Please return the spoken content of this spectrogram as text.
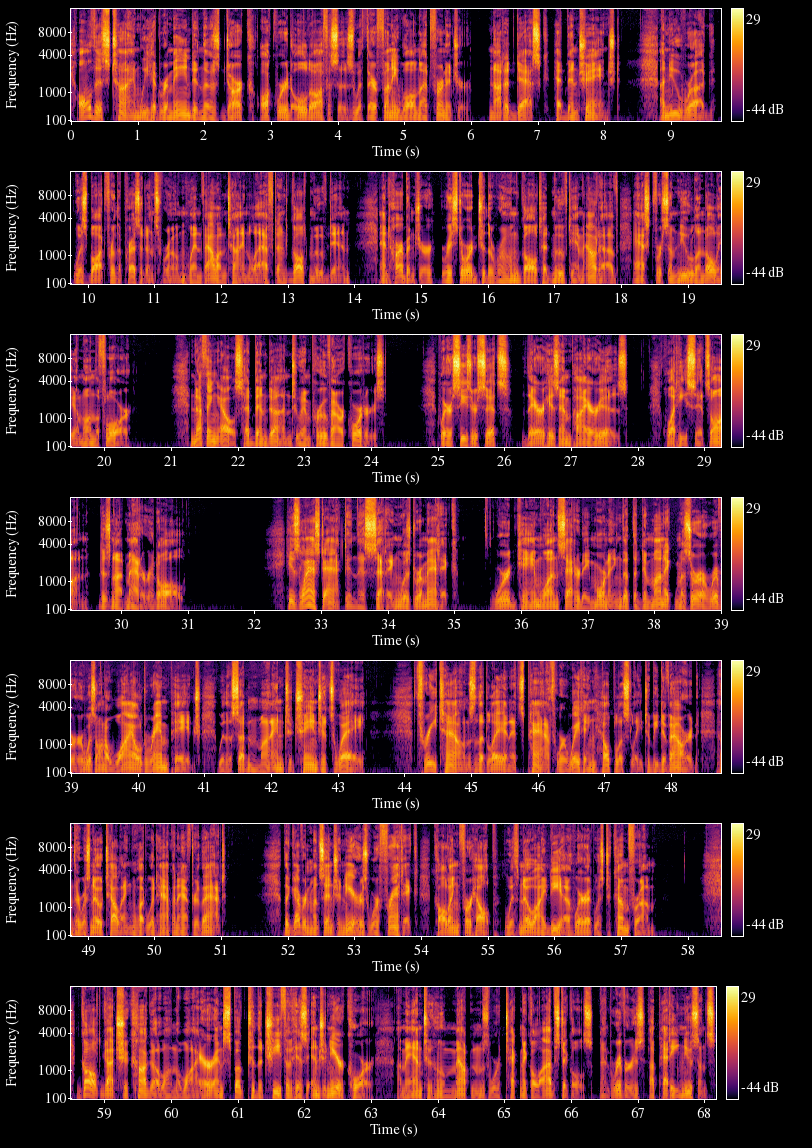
all this time we had remained in those dark, awkward old offices with their funny walnut furniture. Not a desk had been changed. A new rug was bought for the president's room when Valentine left and Galt moved in, and Harbinger, restored to the room Galt had moved him out of, asked for some new linoleum on the floor. Nothing else had been done to improve our quarters. Where Caesar sits, there his empire is. What he sits on does not matter at all. His last act in this setting was dramatic. Word came one Saturday morning that the demonic Missouri River was on a wild rampage, with a sudden mind to change its way. Three towns that lay in its path were waiting helplessly to be devoured, and there was no telling what would happen after that. The government's engineers were frantic, calling for help, with no idea where it was to come from. Galt got Chicago on the wire and spoke to the chief of his engineer corps, a man to whom mountains were technical obstacles and rivers a petty nuisance.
